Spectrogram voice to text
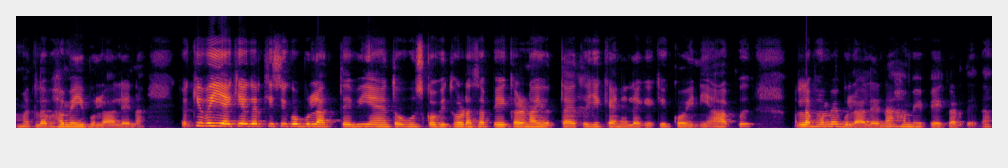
मतलब हमें ही बुला लेना। क्योंकि वही है कि अगर किसी को बुलाते भी हैं तो उसको भी थोड़ा सा पे करना ही होता है तो ये कहने लगे कि कोई नहीं, आप मतलब हमें बुला लेना, हमें पे कर देना।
